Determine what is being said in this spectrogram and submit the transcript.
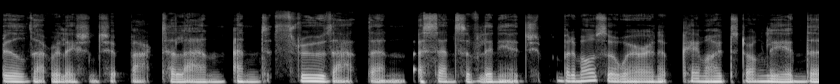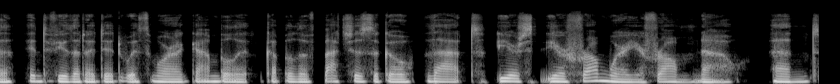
build that relationship back to land and through that then a sense of lineage. But I'm also aware, and it came out strongly in the interview that I did with Morag Gamble a couple of batches ago, that you're, you're from where you're from now and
